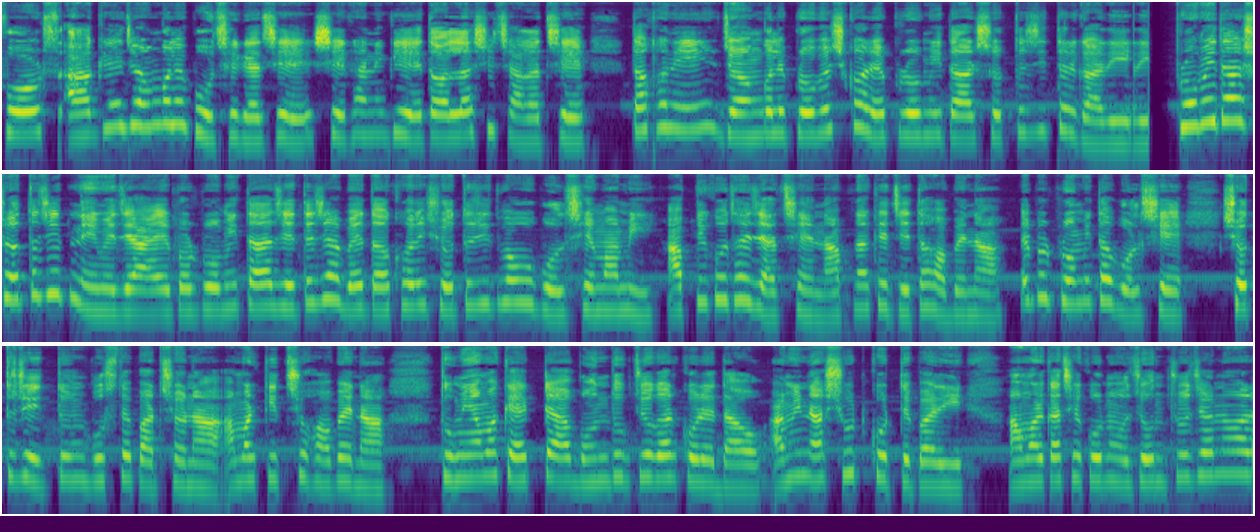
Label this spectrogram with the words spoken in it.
ফোর্স আগে জঙ্গলে পৌঁছে গেছে। সেখানে গিয়ে তল্লাশি চালাচ্ছে। তখনই জঙ্গলে প্রবেশ করে প্রমিতা আর সত্যজিতের গাড়ি। প্রমিতা আর সত্যজিৎ নেমে যায়। এরপর প্রমিতা যেতে যাবে, তখনই সত্যজিৎ বাবু বলছে, মামি, আপনি কোথায় যাচ্ছেন? আপনাকে যেতে হবে না। এরপর প্রমিতা বলছে, সত্যজিৎ, তুমি বুঝতে পারছ না, আমার কিচ্ছু হবে না। তুমি আমাকে একটা বন্দুক জোগাড় করে দাও। আমি না শ্যুট করতে পারি। আমার কাছে কোনো যন্ত্র জানোয়ার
